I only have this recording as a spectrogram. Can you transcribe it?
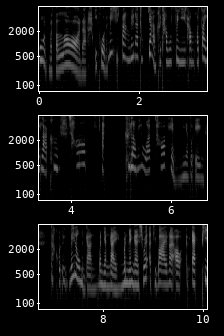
บุตรมาตลอดอะอีผัวไม่คิดตังค์ด้วยนะทุกอย่างคือทำฟรีทำเพราะใจรักคือชอบอะ คือเราไม่รู้ว่าชอบเห็นเมียตัวเองกับคนอื่นไม่รู้เหมือนกันมันยังไง มันยังไงช่วยอธิบายหน่อยเอาแอคผี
